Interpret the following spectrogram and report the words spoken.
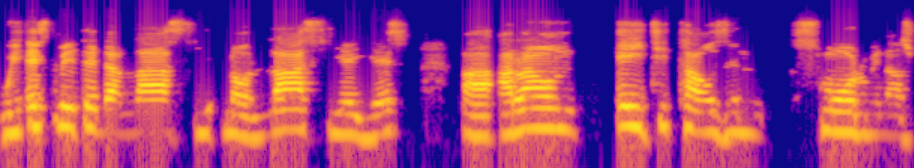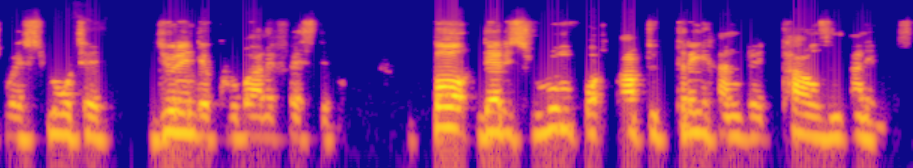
We estimated that last no last year, yes, uh, around 80,000 small ruminants were slaughtered during the Kurbani festival. But there is room for up to 300,000 animals.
